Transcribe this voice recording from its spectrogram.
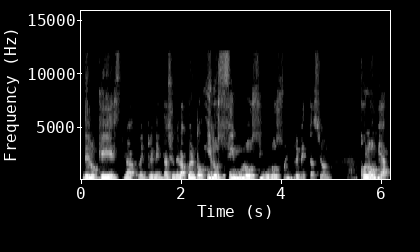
de lo que es la, la implementación del acuerdo y lo simuló, simuló su implementación. Colombia,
